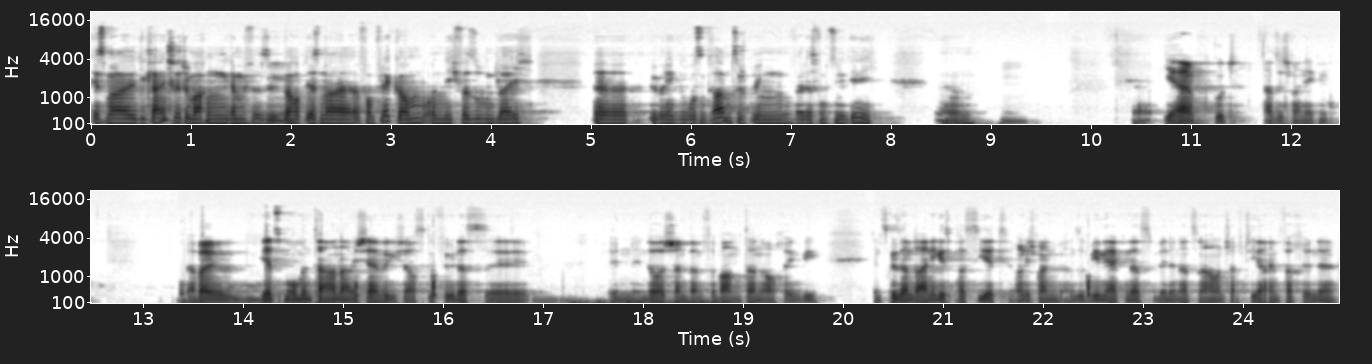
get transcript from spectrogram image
erstmal die kleinen Schritte machen, damit wir mhm. überhaupt erstmal vom Fleck kommen und nicht versuchen gleich äh, über den großen Graben zu springen, weil das funktioniert eh nicht. Ähm, mhm. ja. ja, gut. Also ich meine eben. Aber jetzt momentan habe ich ja wirklich auch das Gefühl, dass äh, in, in Deutschland beim Verband dann auch irgendwie insgesamt einiges passiert. Und ich meine, also wir merken das in der Nationalmannschaft hier einfach in der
